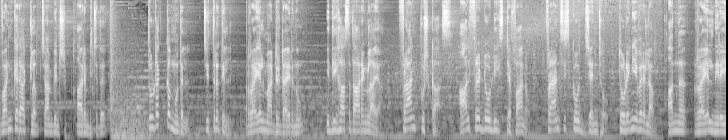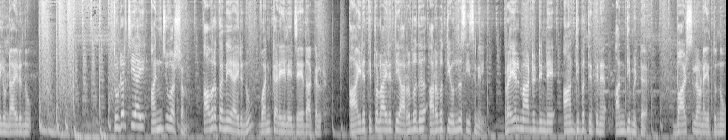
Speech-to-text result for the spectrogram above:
വൻകര ക്ലബ് ചാമ്പ്യൻഷിപ്പ് ആരംഭിച്ചത്. തുടക്കം മുതൽ ചിത്രത്തിൽ റയൽ മാഡ്രിഡ് ആയിരുന്നു ഇതിഹാസ താരങ്ങളായ Frank Puskas Alfredo di Stefano Francisco Gento തുടങ്ങിയവരെല്ലാം അന്ന് റയൽ നിരയിലുണ്ടായിരുന്നു. തുടർച്ചയായി അഞ്ചു വർഷം അവർ തന്നെയായിരുന്നു വൻകരയിലെ ജേതാക്കൾ. ആയിരത്തി തൊള്ളായിരത്തി അറുപത് അറുപത്തിയൊന്ന് സീസണിൽ റയൽ മാഡ്രിഡിന്റെ ആധിപത്യത്തിന് അന്ത്യമിട്ട് ബാഴ്സലോണ എത്തുന്നു.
